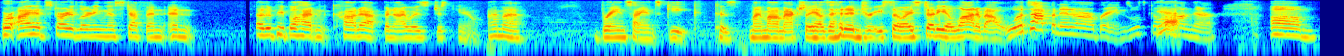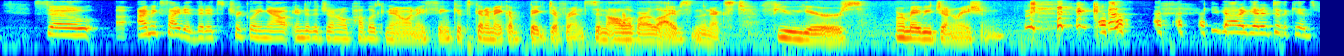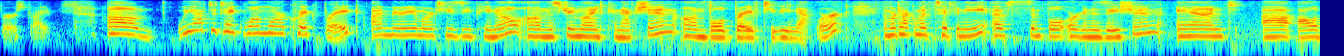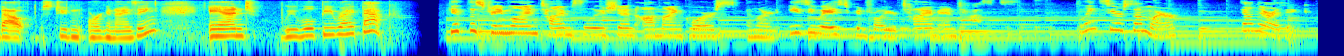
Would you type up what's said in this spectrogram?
or I had started learning this stuff and, and other people hadn't caught up. And I was just, you know, I'm a brain science geek because my mom actually has a head injury. So I study a lot about what's happening in our brains, what's going yeah. on there. Um, so I'm excited that it's trickling out into the general public now. And I think it's going to make a big difference in all of our lives in the next few years or maybe generation. you got to get it to the kids first, right? Um, we have to take one more quick break. I'm Miriam Ortiz Pino on the Streamlined Connection on Bold Brave TV Network. And we're talking with Tiffany of Simple Organization and uh, all about student organizing. And we will be right back. Get the Streamlined Time Solution online course and learn easy ways to control your time and tasks. Links here somewhere. Down there, I think.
